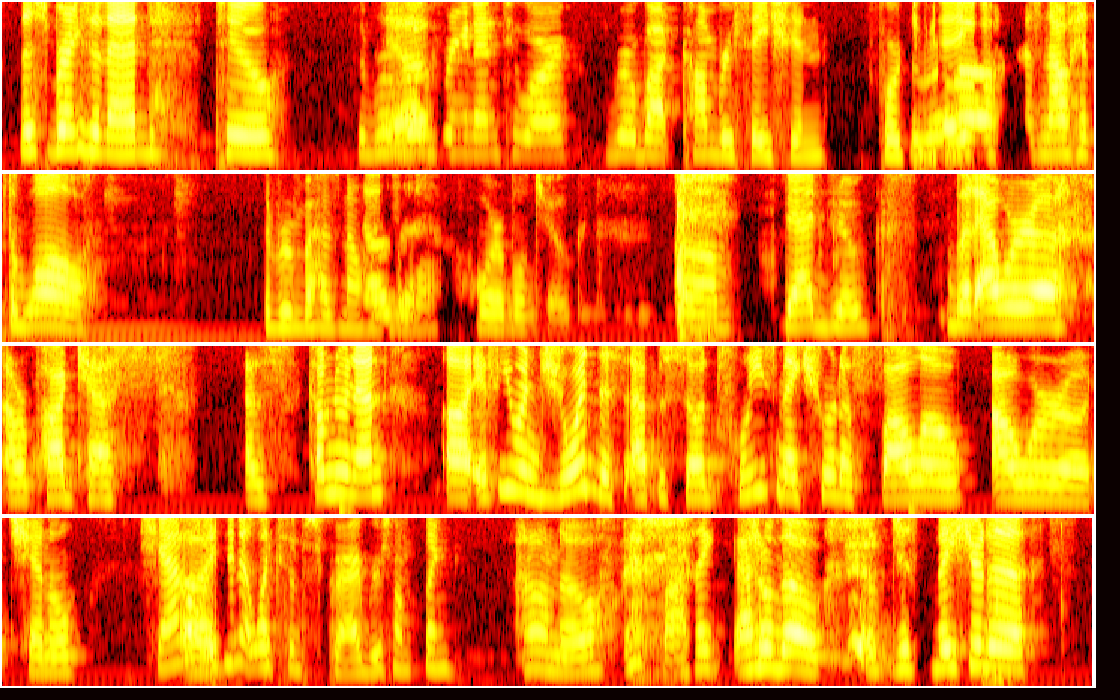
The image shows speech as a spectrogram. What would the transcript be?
this brings an end to the Roombas Yeah. bring an end to our robot conversation for the today. Roomba has now hit the wall. The Roomba has now That hit was the a wall. horrible joke. Um, Dad jokes. but our uh, our podcast has come to an end. Uh, if you enjoyed this episode, please make sure to follow our uh, channel. Channel, Uh, isn't it like subscribe or something? I don't know. I think I don't know. Just make sure to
